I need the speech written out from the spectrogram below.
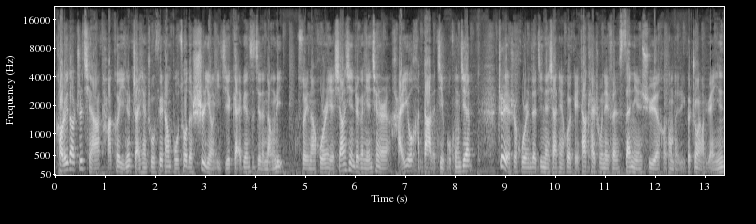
考虑到之前啊，塔克已经展现出非常不错的适应以及改变自己的能力，所以呢，湖人也相信这个年轻人还有很大的进步空间。这也是湖人在今年夏天会给他开出那份三年续约合同的一个重要原因。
